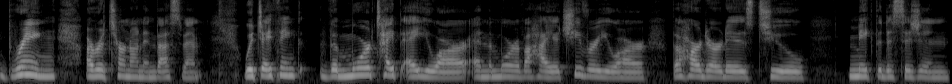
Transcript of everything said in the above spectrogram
bring a return on investment which i think the more type a you are and the more of a high achiever you are the harder it is to make the decision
